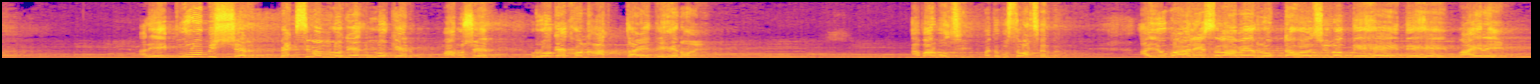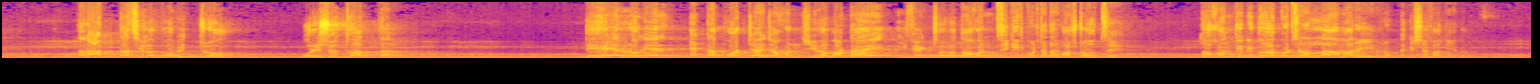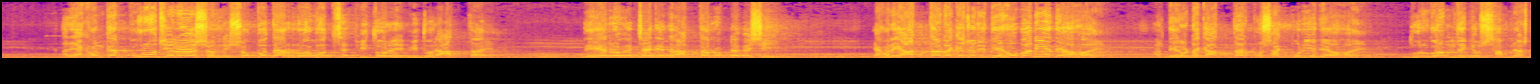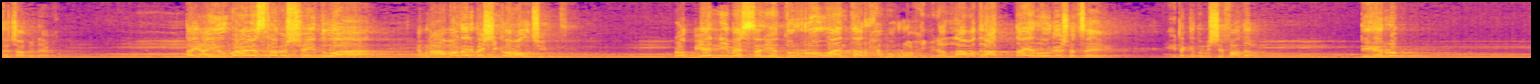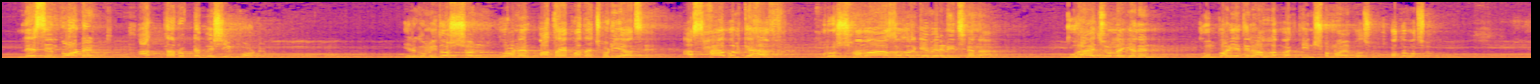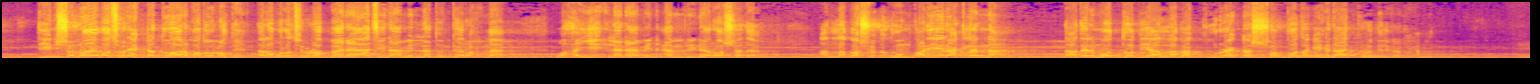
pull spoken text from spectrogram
আর এই পুরো বিশ্বের ম্যাক্সিমাম লোকের লোকের, মানুষের রোগ এখন আত্মায়, দেহে নয়। আবার বলছি, হয়তো বুঝতে পারছেন না। আইয়ুব আলী ইসলামের রোগটা হয়েছিল দেহে দেহে, বাইরে। তার আত্মা ছিল পবিত্র, পরিশুদ্ধ আত্মা। দেহের রোগের একটা পর্যায়ে যখন জিহবাটায় ইফেক্ট হলো, তখন জিকির করতে তার কষ্ট হচ্ছে। তখন তিনি দোয়া করছেন, আল্লাহ, আমার এই রোগটাকে শেফা দিয়ে দাও। আর এখনকার পুরো জেনারেশন এই সভ্যতার রোগ হচ্ছে ভিতরে ভিতরে আত্মায়। দেহের রোগের চাইতে তার আত্মার রোগটা বেশি। এখন এই আত্মাটাকে যদি দেহ বানিয়ে দেওয়া হয়, আর দেহটাকে আত্মার পোশাক পরিয়ে দেওয়া হয়, দুর্গন্ধে কেউ সামনে আসতে চাবে না এখন। তাই আইয়ুব আলাহ ইসলামের সেই দোয়া এখন আমাদের বেশি করা উচিত। রব্বিয়ান নিমাসানিয়া দুর্রু ওয়ান তার হামুর রহিমিন। আল্লাহ আমাদের আত্মায় রোগ এসেছে, এটাকে তুমি শেফা দাও। দেহের রোগ লেস ইম্পর্টেন্ট আত্মার রোগটা বেশি ইম্পর্টেন্ট এরকম নিদর্শন কোরআনের পাতায় পাতায় ছড়িয়ে আছে। আসহাবুল কাহাফ। পুরো সমাজ ওদেরকে মেনে নিচ্ছে না। গুহায় চলে গেলেন। ঘুম পাড়িয়ে দিলেন আল্লাহ পাক তিনশো নয় বছর। কত বছর? তিনশো নয় বছর একটা দোয়ার বদৌলতে। তারা বলেছিল রাহমা মিন আমরিনা রশাদা। আল্লাহ শুধু ঘুম পাড়িয়ে রাখলেন না, তাদের মধ্য দিয়ে আল্লাহ পাক পুরো একটা সভ্যতাকে হেদায়েত করে দিলেন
